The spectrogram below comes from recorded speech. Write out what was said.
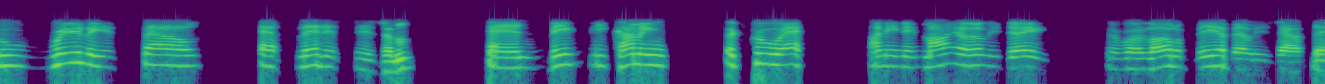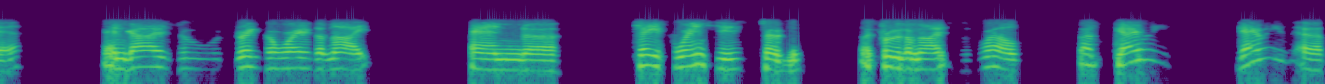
who really espoused athleticism and be, becoming a true athlete. I mean, in my early days, there were a lot of beer bellies out there and guys who would drink away the night and uh, chase wenches uh, through the night as well. But Gary, Gary uh,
